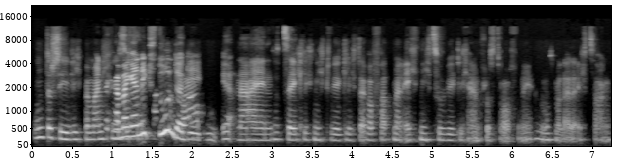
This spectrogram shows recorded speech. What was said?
unterschiedlich. Bei manchen da kann man ja nichts tun dagegen. Ja. Nein, tatsächlich nicht wirklich. Darauf hat man echt nicht so wirklich Einfluss drauf. Nee, muss man leider echt sagen.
